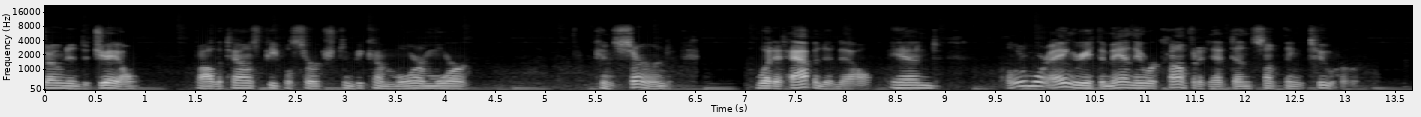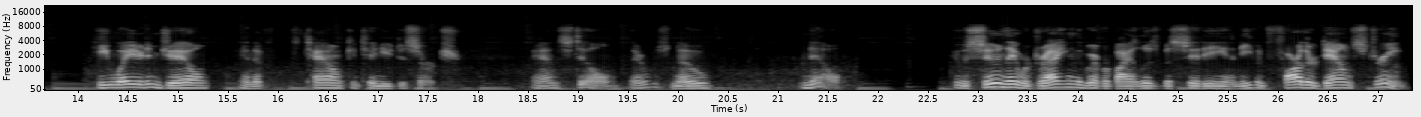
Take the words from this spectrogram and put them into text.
thrown into jail while the townspeople searched and become more and more concerned what had happened to Nell and a little more angry at the man they were confident had done something to her. He waited in jail, and the town continued to search. And still, there was no Nell. It was soon they were dragging the river by Elizabeth City and even farther downstream,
